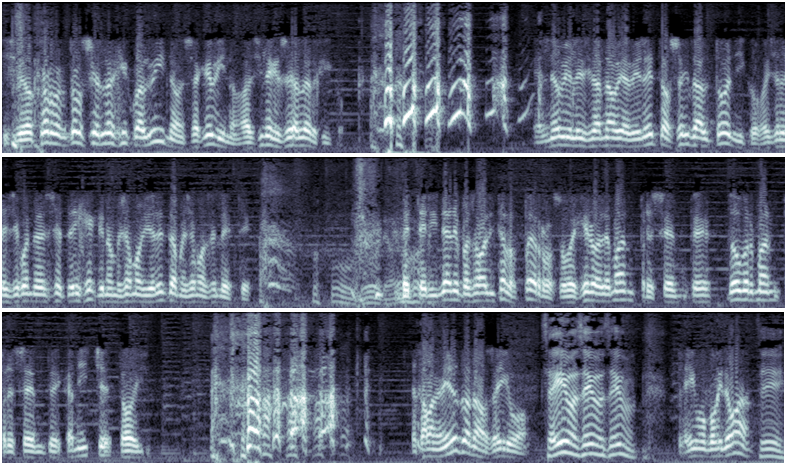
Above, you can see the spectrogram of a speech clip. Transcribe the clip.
Y dice, doctor, doctor, soy alérgico al vino. O sea, ¿qué vino? Decirle que soy alérgico. El novio le dice a la novia, Violeta, soy daltónico. Ella le dice, ¿cuántas veces te dije que no me llamo Violeta, me llamo Celeste? Veterinario pasaba a listar los perros. Ovejero alemán, presente. Doberman, presente. Caniche, estoy. ¿Estamos en el minuto o no? Seguimos. Seguimos, seguimos, seguimos. Seguimos un poquito más. Sí.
